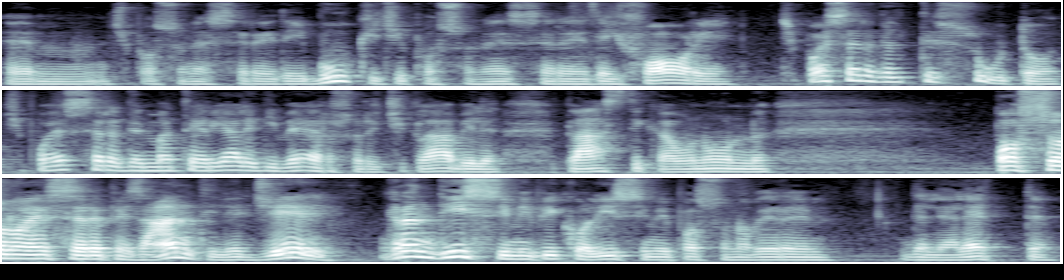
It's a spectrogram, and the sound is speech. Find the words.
Ehm, ci possono essere dei buchi, ci possono essere dei fori, ci può essere del tessuto, ci può essere del materiale diverso, riciclabile, plastica o non. Possono essere pesanti, leggeri, grandissimi, piccolissimi, possono avere delle alette,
